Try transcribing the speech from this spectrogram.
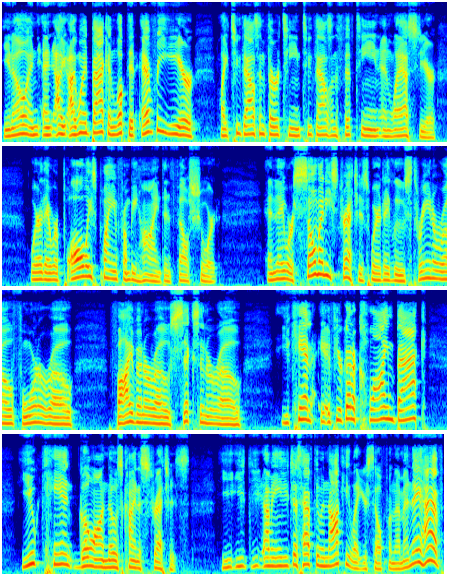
You know, and, and I, I went back and looked at every year like 2013, 2015, and last year where they were always playing from behind and fell short. And they were so many stretches where they lose three in a row, four in a row, five in a row, six in a row. You can't, if you're going to climb back, you can't go on those kind of stretches. You, you, I mean, you just have to inoculate yourself from them. And they have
